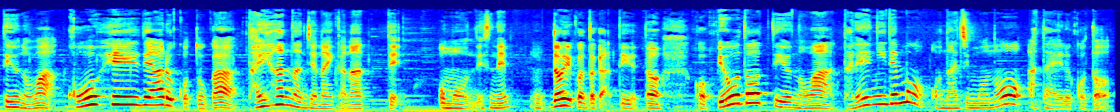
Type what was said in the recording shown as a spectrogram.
っていうのは公平であることが大半なんじゃないかなって思うんですね。どういうことかっていうとこう平等っていうのは誰にでも同じものを与えること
